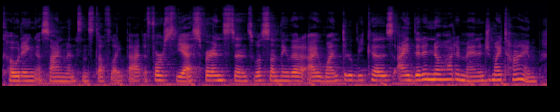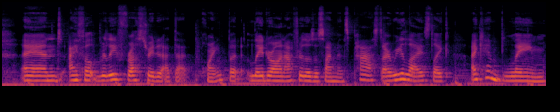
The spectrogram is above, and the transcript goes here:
coding assignments and stuff like that. For CS, for instance, was something that I went through because I didn't know how to manage my time. And I felt really frustrated at that point, but later on after those assignments passed, I realized like I can't blame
